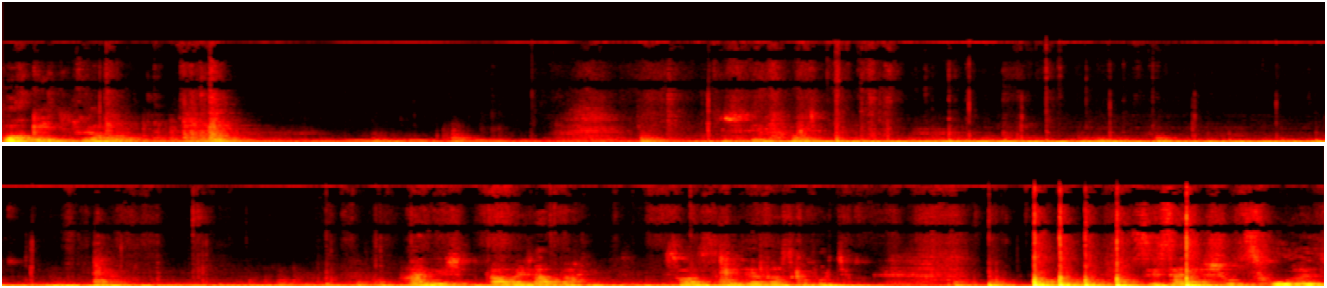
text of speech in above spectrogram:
Hoch geht's, ja. Sehr gut. Eigentlich darf ich abmachen, sonst geht etwas kaputt. Sie ist eine Schutzhöhle,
